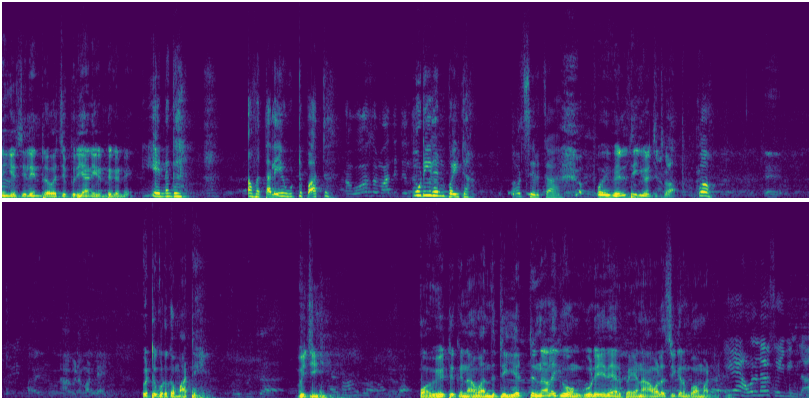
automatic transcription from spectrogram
நீங்கள் சிலிண்டரை வச்சு பிரியாணி கிட்டுக்கினே என்னங்க? அவன் தலையை விட்டு பார்த்து நான் ஓசை மாத்திட்டு முடியலன்னு போயிட்டான். ஓட்ஸ் இருக்கா? போய் வெல்டிங் வச்சுட்டு வா. போ. விட்டு கொடுக்க மாட்டேன். விஜி உன் வீட்டுக்கு நான் வந்துட்டு எட்டு நாளைக்கு உன் கூடயே தான் இருப்பேன். ஏன்னா அவ்வளோ சீக்கிரம் போக மாட்டேன். ஏன் அவ்வளவு நேரம் செய்வீங்களா?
